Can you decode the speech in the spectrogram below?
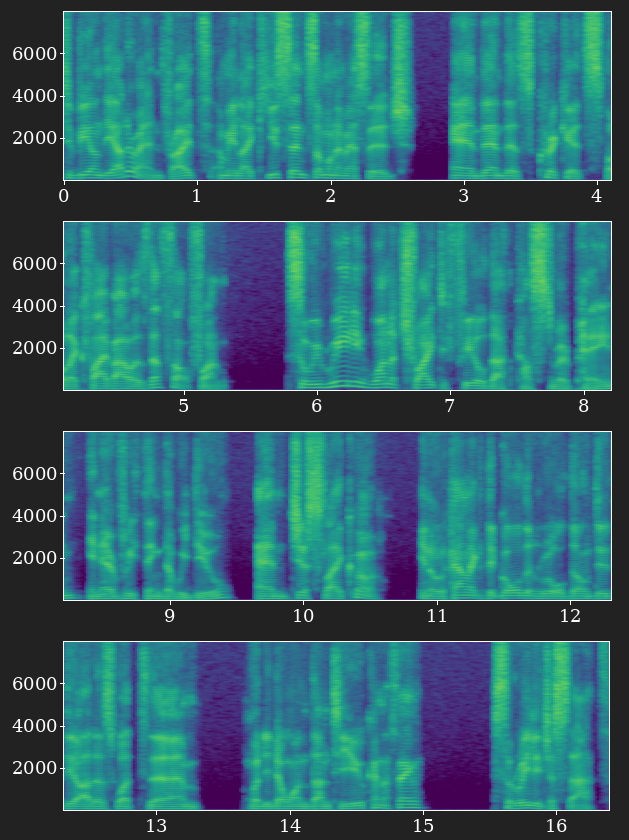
to be on the other end, right? I mean, like you send someone a message and then there's crickets for like five hours. That's not fun. So we really want to try to feel that customer pain in everything that we do, and just like oh, you know, kind of like the golden rule: don't do the others what um, what you don't want done to you, kind of thing. So really, just that.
